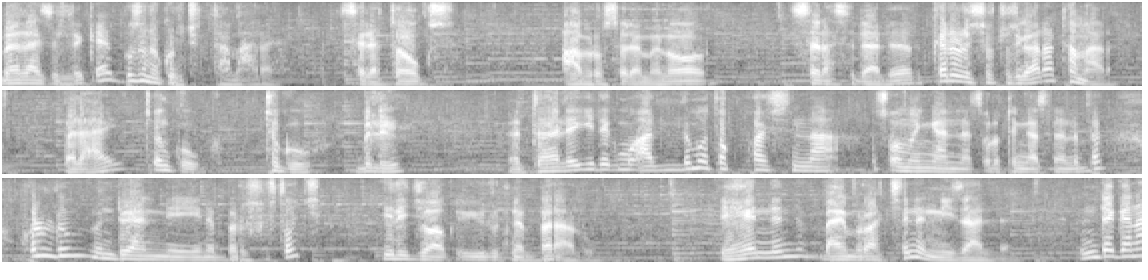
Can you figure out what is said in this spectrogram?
በላይ ዘለቀ ብዙ ነገሮችን ተማረ። ስለ ተኩስ፣ አብሮ ስለ ስለ አስተዳደር ከሌሎች ሽፍቶች ጋር ተማረ። በላይ ጥንቁቅ፣ ትጉህ፣ ብልህ በተለይ ደግሞ አልሞ ተኳሽና ጾመኛና ጸሎተኛ ስለነበር ሁሉም እንደ ያኔ የነበሩ ሽፍቶች የልጅ አዋቂ ይሉት ነበር አሉ። ይሄንን በአይምሯችን እንይዛለን። እንደገና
